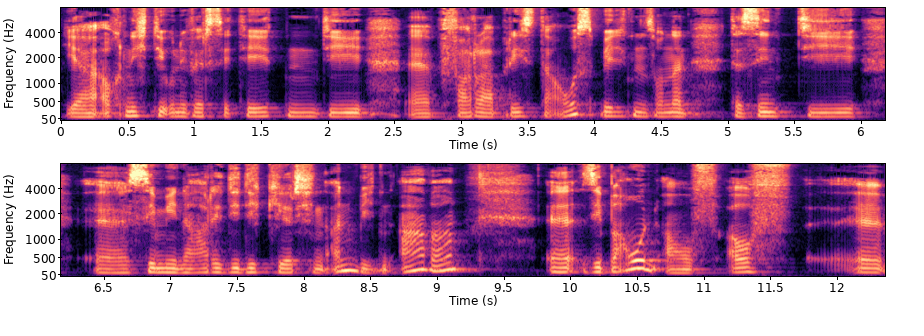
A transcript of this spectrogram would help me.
ja auch nicht die Universitäten, die äh, Pfarrer, Priester ausbilden, sondern das sind die äh, Seminare, die die Kirchen anbieten. Aber äh, sie bauen auf auf äh,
